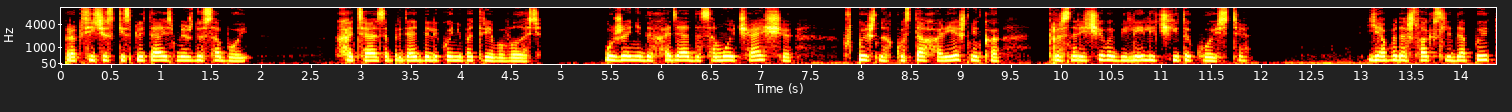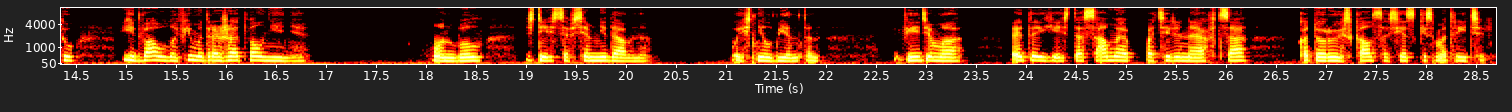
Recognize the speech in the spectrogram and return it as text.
практически сплетаясь между собой. Хотя забредать далеко не потребовалось. Уже не доходя до самой чащи, в пышных кустах орешника красноречиво белели чьи-то кости. Я подошла к следопыту, едва уловимо дрожа от волнения. «Он был здесь совсем недавно», — пояснил Бентон. «Видимо, это и есть та самая потерянная овца, которую искал соседский смотритель».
